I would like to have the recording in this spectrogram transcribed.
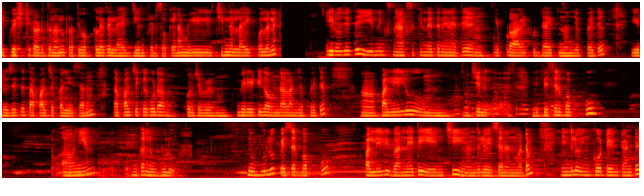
రిక్వెస్ట్ కడుతున్నాను. ప్రతి ఒక్కరైతే లైక్ చేయండి ఫ్రెండ్స్ ఓకేనా? మీ చిన్న లైక్ వల్లనే ఈరోజైతే ఈవినింగ్ స్నాక్స్ కింద అయితే నేనైతే ఎప్పుడు ఆయిల్ ఫుడ్ అవుతుందని చెప్పి అయితే ఈరోజైతే తపాల చెక్క చేశాను. తపాల చెక్క కూడా కొంచెం వెరైటీగా ఉండాలని చెప్పి అయితే పల్లీలు శని ఇది పెసరపప్పు ఆనియన్ ఇంకా నువ్వులు. నువ్వులు పెసరపప్పు పల్లీలు ఇవన్నీ అయితే వేయించి అందులో వేసాను అనమాట ఇందులో ఇంకోటి ఏంటంటే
